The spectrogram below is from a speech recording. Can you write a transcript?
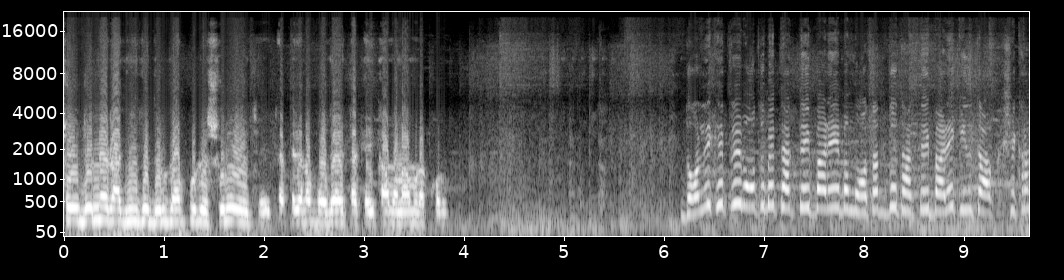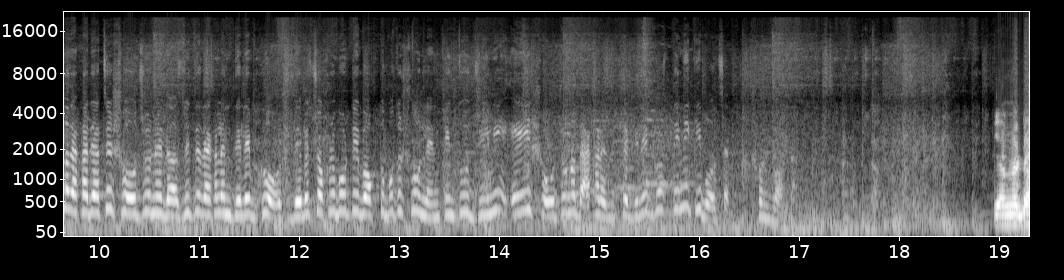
সৌজন্যের রাজনীতি দুর্গাপুরে শুরু হয়েছে, এটাকে যেন বজায় থাকে, এই কামনা আমরা করব। দলের ক্ষেত্রে মতভেদ থাকতেই পারে এবং মতাব্দ থাকতেই পারে, কিন্তু সেখানে দেখা যাচ্ছে সৌজন্যের রাজনীতি দেখালেন দিলীপ ঘোষ। দেবেশ চক্রবর্তীর বক্তব্য তো শুনলেন, কিন্তু যিনি এই সৌজন্য দেখালেন, সে দিলীপ ঘোষ, তিনি কি বলছেন? শুনব আমরা। জন্যটা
